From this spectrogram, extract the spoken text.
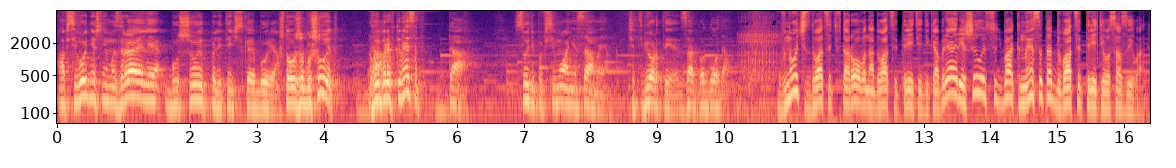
А в сегодняшнем Израиле бушует политическая буря. Что уже бушует? Да. Выборы в Кнессет? Да. Судя по всему, они самые. Четвертые за два года. В ночь с 22 на 23 декабря решилась судьба Кнессета 23-го созыва.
